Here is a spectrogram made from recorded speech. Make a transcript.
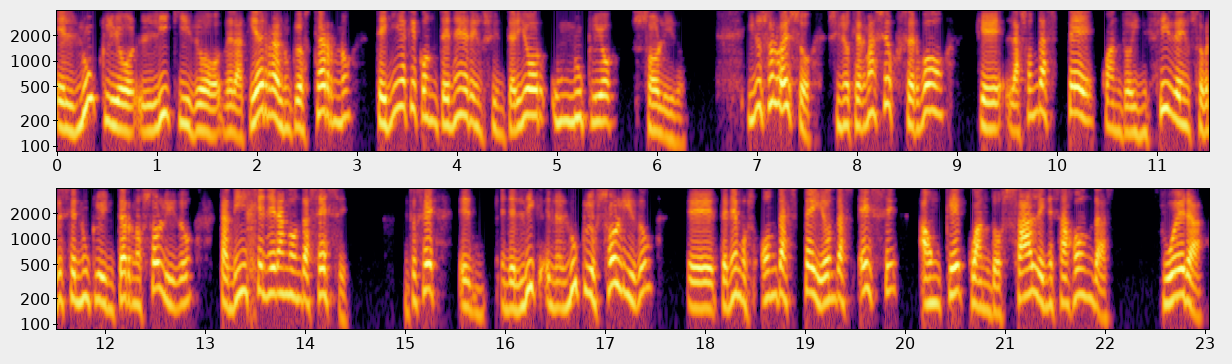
el núcleo líquido de la Tierra, el núcleo externo, tenía que contener en su interior un núcleo sólido. Y no solo eso, sino que además se observó que las ondas P, cuando inciden sobre ese núcleo interno sólido, también generan ondas S. Entonces, en, el, núcleo sólido eh, tenemos ondas P y ondas S, aunque cuando salen esas ondas fuera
